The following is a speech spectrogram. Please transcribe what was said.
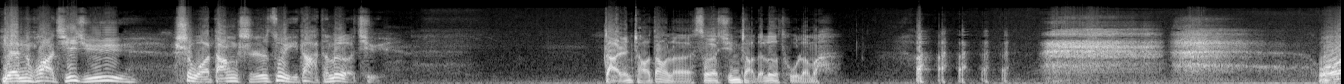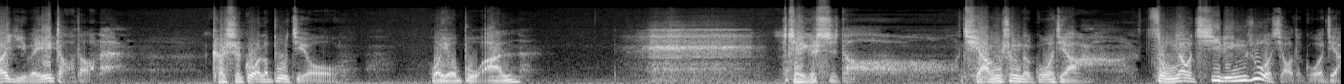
演化棋局是我当时最大的乐趣。大人找到了所要寻找的乐土了吗？哈哈哈我以为找到了，可是过了不久，我又不安了。这个世道，强盛的国家总要欺凌弱小的国家。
